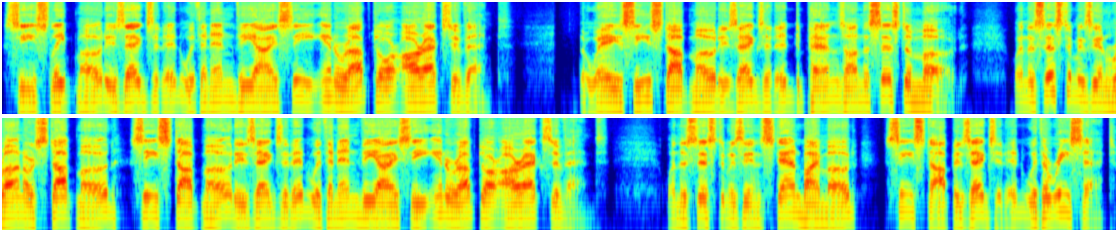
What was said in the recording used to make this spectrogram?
C-sleep mode is exited with an NVIC interrupt or RX event. The way C-stop mode is exited depends on the system mode. When the system is in run or stop mode, C-stop mode is exited with an NVIC interrupt or RX event. When the system is in standby mode, C-stop is exited with a reset.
